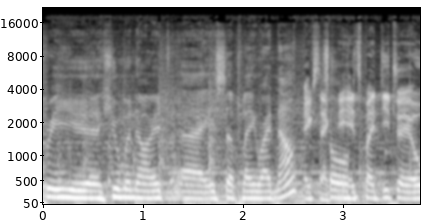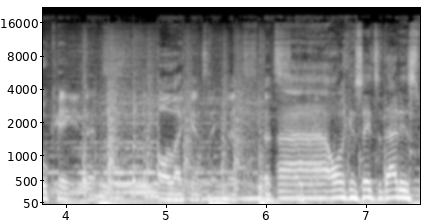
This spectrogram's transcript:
tree uh, humanoid uh, is uh, playing right now. Exactly. So, it's by DJ OK. That's all I can say. That's that's uh, all I can say to that is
